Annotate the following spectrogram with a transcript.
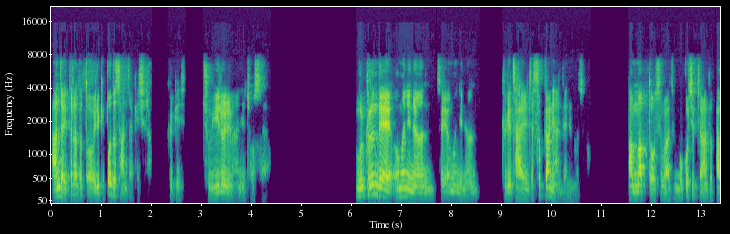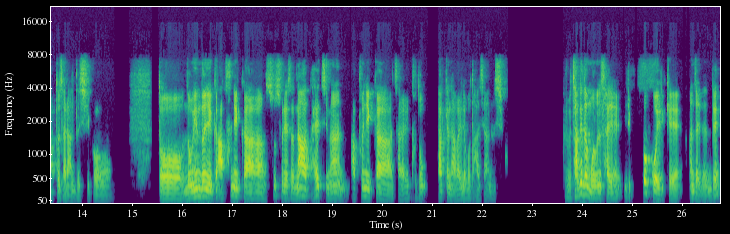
앉아 있더라도 또 이렇게 뻗어서 앉아 계시라고 그렇게 주의를 많이 줬어요. 그런데 어머니는, 제 어머니는 그게 잘 이제 습관이 안 되는 거죠. 밥맛도 없어가지고 먹고 싶지 않아서 밥도 잘 안 드시고, 또 너무 힘드니까 아프니까 수술해서 나았다 했지만 아프니까 잘 그동 밖에 나가려고도 하지 않으시고 그리고 자기도 모르는 사이에 이렇게 뻗고 이렇게 앉아야 되는데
